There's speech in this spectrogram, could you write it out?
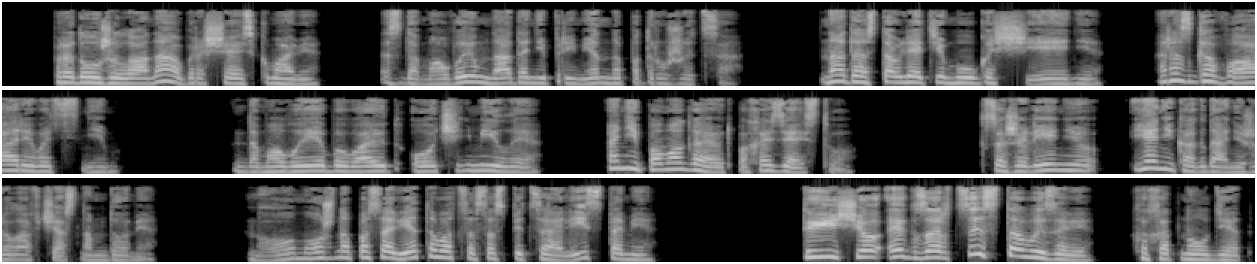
— продолжила она, обращаясь к маме. «С домовым надо непременно подружиться. Надо оставлять ему угощение, разговаривать с ним. Домовые бывают очень милые, они помогают по хозяйству. К сожалению, я никогда не жила в частном доме. Но можно посоветоваться со специалистами». «Ты еще экзорциста вызови!» — хохотнул дед.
